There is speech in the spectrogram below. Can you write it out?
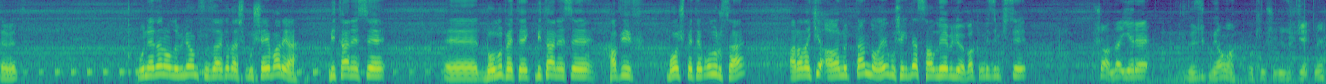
Evet. Bu neden oldu biliyor musunuz arkadaş? Bu şey var ya bir tanesi e, dolu petek bir tanesi hafif boş petek olursa aradaki ağırlıktan dolayı bu şekilde sallayabiliyor. Bakın bizimkisi şu anda yere gözükmüyor ama bakayım şu gözükecek mi?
